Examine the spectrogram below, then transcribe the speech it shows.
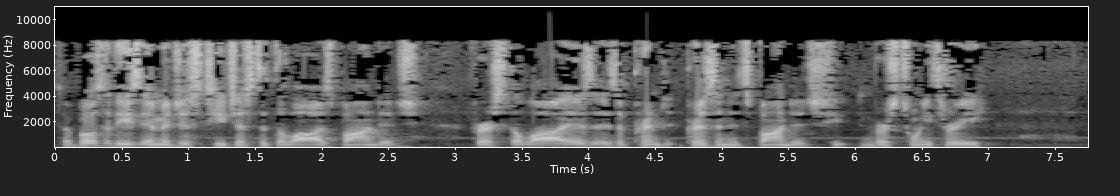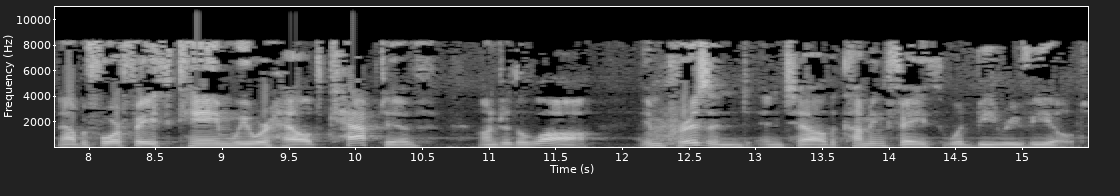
So both of these images teach us that the law is bondage. First, the law is, is a prison, it's bondage. In verse 23, now before faith came, we were held captive under the law, imprisoned until the coming faith would be revealed.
